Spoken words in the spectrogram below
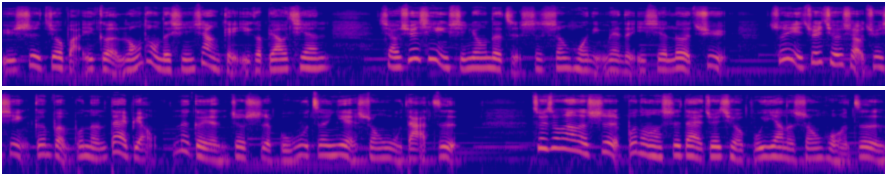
于是就把一个笼统的形象给一个标签。小确幸形容的只是生活里面的一些乐趣，所以追求小确幸根本不能代表那个人就是不务正业、胸无大志。最重要的是，不同的世代追求不一样的生活，这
